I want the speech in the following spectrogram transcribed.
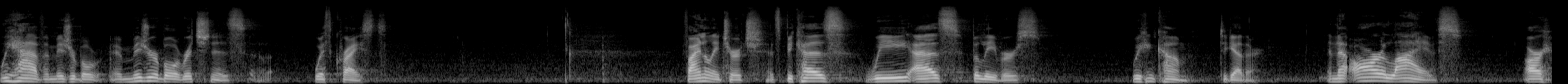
we have immeasurable, immeasurable richness uh, with Christ. Finally, church, it's because we as believers, we can come together and that our lives are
